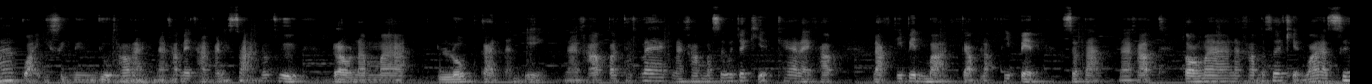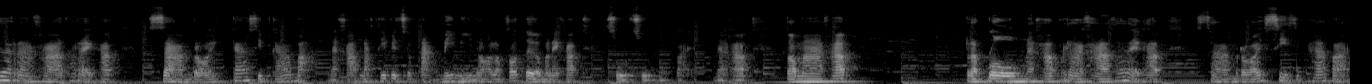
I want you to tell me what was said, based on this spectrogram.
มากกว่าอีกสิ่งหนึ่งอยู่เท่าไหร่นะครับ ในทางคณิตศาสตร์ก็คือเรานำมาลบกันนั่นเองนะครับบรรทัดแรกนะครับมาเตอร์ก็จะเขียนแค่อะไรครับ หลักที่เป็นบาทกับหลักที่เป็นสตางค์นะครับ ต่อมานะครับมาสเตอเขียนว่าเสื้อราคาเท่าไหร่ครับ399 บาทนะครับ หลักที่เป็นสตางค์ไม่มีเนาะแล้วก็เติมอะไรครับ00ลงไปนะครับ ต่อมาครับกระโปรงนะครับ ราคาเท่าไหร่ครับ 345 บาท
